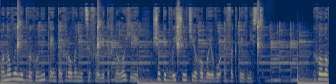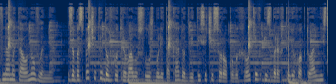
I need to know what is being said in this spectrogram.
оновлені двигуни та інтегровані цифрові технології, що підвищують його бойову ефективність. Головна мета оновлення забезпечити довготривалу службу літака до 2040-х років і зберегти його актуальність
